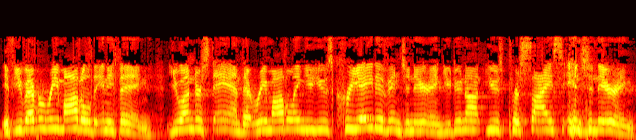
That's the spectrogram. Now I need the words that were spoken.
If you've ever remodeled anything, you understand that remodeling you use creative engineering. You do not use precise engineering.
